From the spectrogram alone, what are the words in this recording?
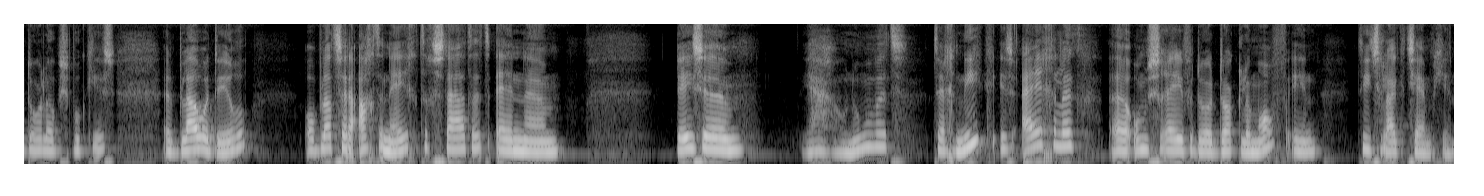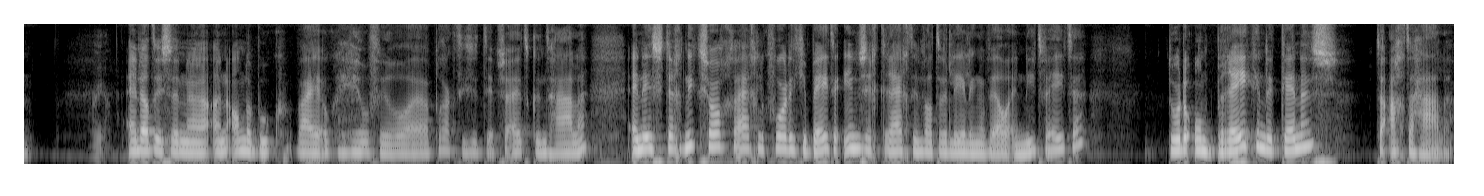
doorloopjesboekjes. Het blauwe deel. Op bladzijde 98 staat het. En ehm, deze, ja, hoe noemen we het? Techniek is eigenlijk eh, omschreven door Doc Lemoff in Teach Like a Champion. Oh ja. En dat is een, eh, een ander boek waar je ook heel veel eh, praktische tips uit kunt halen. En deze techniek zorgt er eigenlijk voor dat je beter inzicht krijgt in wat de leerlingen wel en niet weten. Door de ontbrekende kennis te achterhalen.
